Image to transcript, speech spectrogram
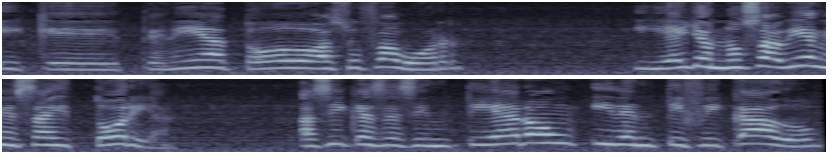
y que tenía todo a su favor y ellos no sabían esas historias. Así que se sintieron identificados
